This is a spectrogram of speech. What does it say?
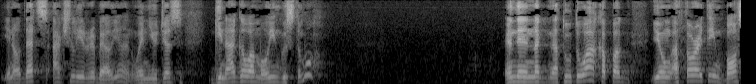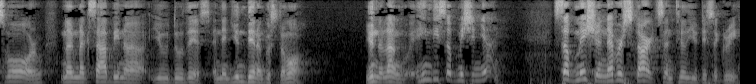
you know, that's actually rebellion. When you just ginagawa mo yung gusto mo. And then nag, natutuwa kapag yung authority, yung boss mo, or nag, nagsabi na you do this, and then yun din ang gusto mo. Yun na lang. Hindi submission yan. Submission never starts until you disagree.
